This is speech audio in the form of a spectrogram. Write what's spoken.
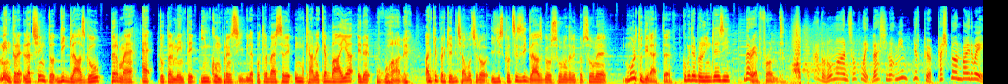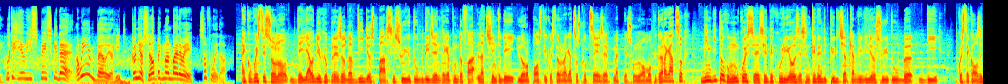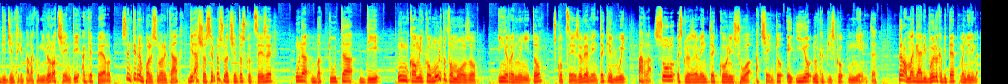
mentre l'accento di Glasgow per me è totalmente incomprensibile, potrebbe essere un cane che abbaia ed è uguale. Anche perché, diciamocelo, gli scozzesi di Glasgow sono delle persone molto dirette, come direbbero gli inglesi, very upfront. I don't know, man. Something like this, you know what I mean? You're poor pish, man, by the way. Look at you, wee space cadet. Away in belly heat. Gun yourself, big man, by the way. Something like that. Ecco, questi sono degli audio che ho preso da video sparsi su YouTube di gente che appunto fa l'accento dei loro posti. Questo è un ragazzo scozzese, beh, penso un uomo più che un ragazzo. Vi invito comunque, se siete curiosi a sentirne di più, di cercarvi video su YouTube di queste cose, di gente che parla con i loro accenti, anche per sentirne un po' le sonorità. Vi lascio sempre sull'accento scozzese una battuta di un comico molto famoso in Regno Unito, scozzese ovviamente, che lui parla solo esclusivamente con il suo accento e io non capisco niente. Però magari voi lo capite meglio di me.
